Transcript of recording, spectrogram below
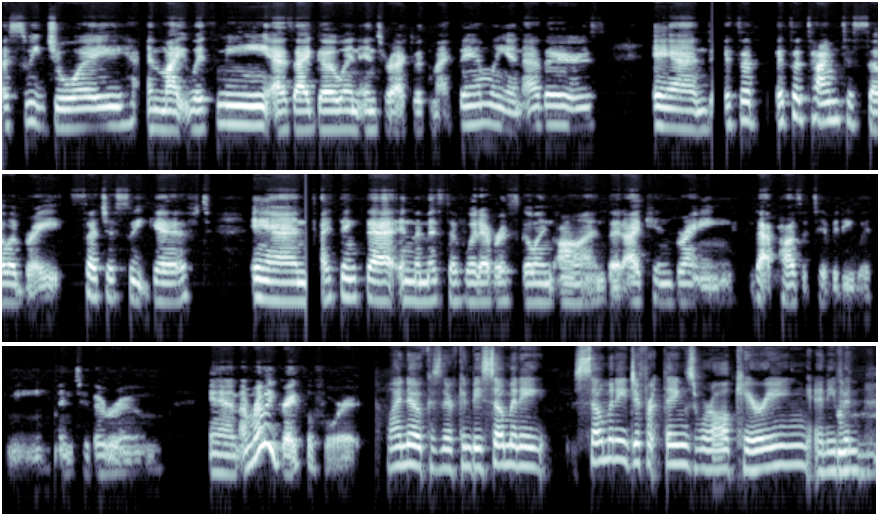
a sweet joy and light with me as I go and interact with my family and others. And it's a it's a time to celebrate such a sweet gift. And I think that in the midst of whatever is going on, that I can bring that positivity with me into the room. And I'm really grateful for it. Well, I know because there can be so many so many different things we're all carrying and even mm-hmm.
